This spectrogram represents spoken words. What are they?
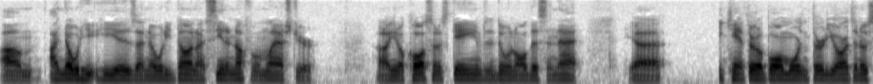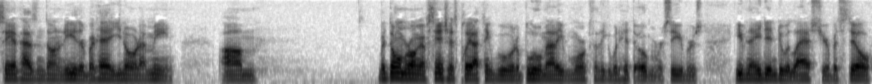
Um, I know what he, he is. I know what he done. I've seen enough of him last year. Uh, you know, costing us games and doing all this and that. Yeah, he can't throw the ball more than 30 yards. I know Sam hasn't done it either, but hey, you know what I mean. Um, but don't get me wrong, if Sanchez played, I think we would have blew him out even more because I think it would have hit the open receivers, even though he didn't do it last year. But still,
